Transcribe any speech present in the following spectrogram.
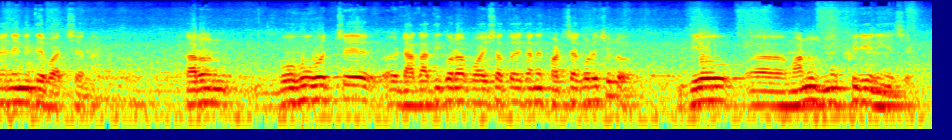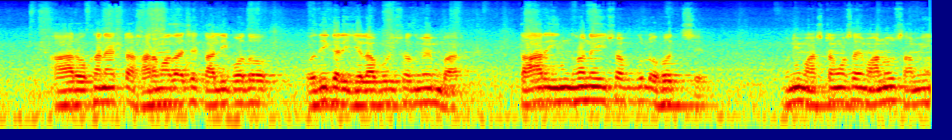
মেনে নিতে পারছে না। কারণ বহু হচ্ছে ডাকাতি করা পয়সা তো এখানে খরচা করেছিল, দিয়েও মানুষ মুখ ফিরিয়ে নিয়েছে। আর ওখানে একটা হারমাদ আছে, কালীপদ অধিকারী, জেলা পরিষদ মেম্বার, তার ইন্ধনে এই সবগুলো হচ্ছে। উনি মাস্টারমশাই মানুষ, আমি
